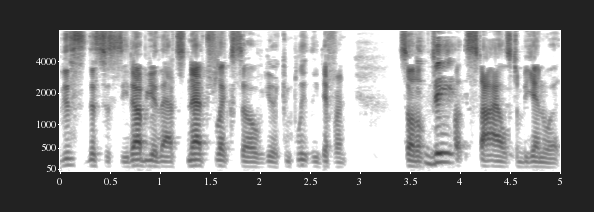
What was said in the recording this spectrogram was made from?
this this is CW, that's Netflix, so you're completely different sort of The uh, styles to begin with.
